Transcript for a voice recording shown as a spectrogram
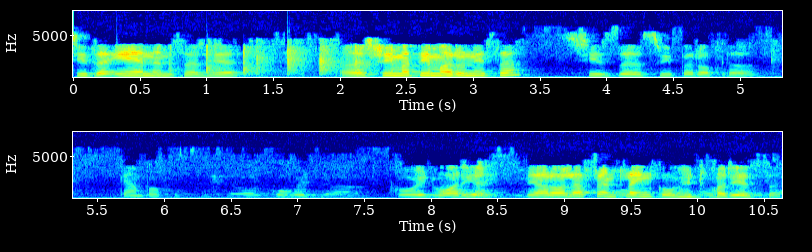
she's an A N M sir here. Uh, Srimati Marunisa, she's the sweeper of the camp office. COVID, uh, COVID warriors. They are all our frontline COVID warriors, sir.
